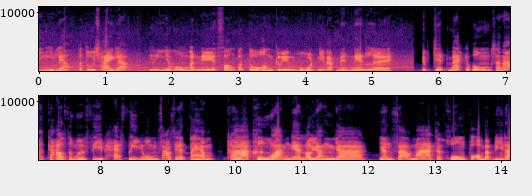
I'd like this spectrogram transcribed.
ยิงอีกแล้ว ประตูชัยอีกแล้ว นี่ผมวันนี้ 2 ประตูของกรีนวูดนี่แบบเน้น ๆ เลย 17 แมตช์ครับผมชนะ 9 เสมอ 4 แพ้4ครับผม31แต้ม ถ้าครึ่งหลังเนี่ยเรายังยายังสามารถจะคงฟอร์มแบบนี้ได้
